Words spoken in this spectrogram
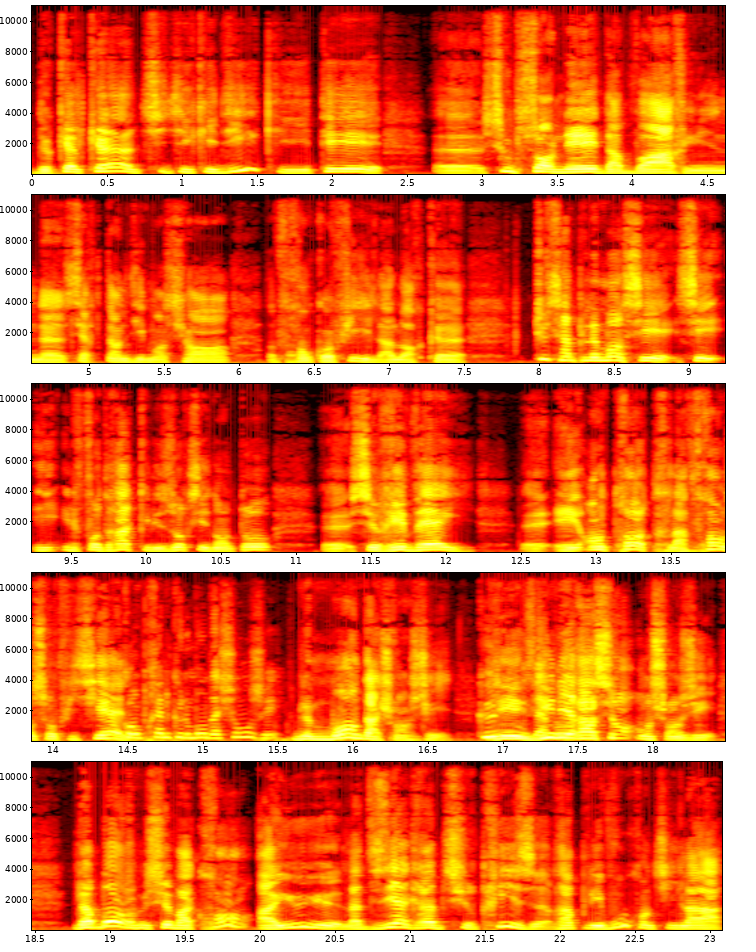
de quelqu'un, Tshisekedi, qui était euh, soupçonné d'avoir une certaine dimension francophile, alors que tout simplement, c'est, il faudra que les Occidentaux euh, se réveillent euh, et entre autres la France officielle. Comprennent que le monde a changé. Le monde a changé. Que les générations ont changé. D'abord, M. Macron a eu la désagréable surprise, rappelez-vous, quand il a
